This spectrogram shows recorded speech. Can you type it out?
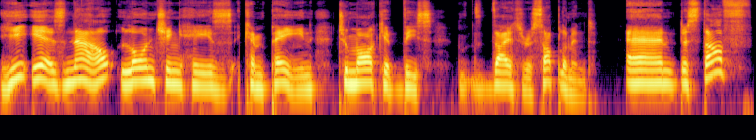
he is now launching his campaign to market this dietary supplement. And the stuff,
